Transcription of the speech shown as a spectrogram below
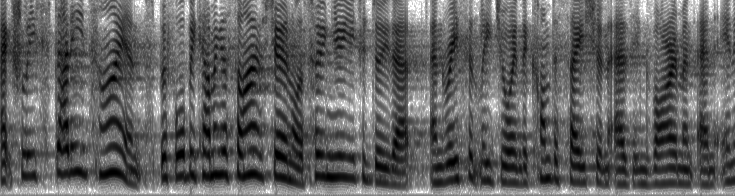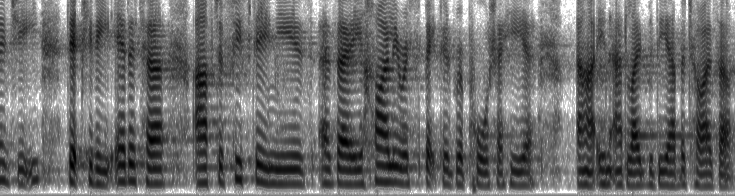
actually studied science before becoming a science journalist. Who knew you could do that? And recently joined The Conversation as Environment and Energy Deputy Editor after 15 years as a highly respected reporter here uh, in Adelaide with The Advertiser.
